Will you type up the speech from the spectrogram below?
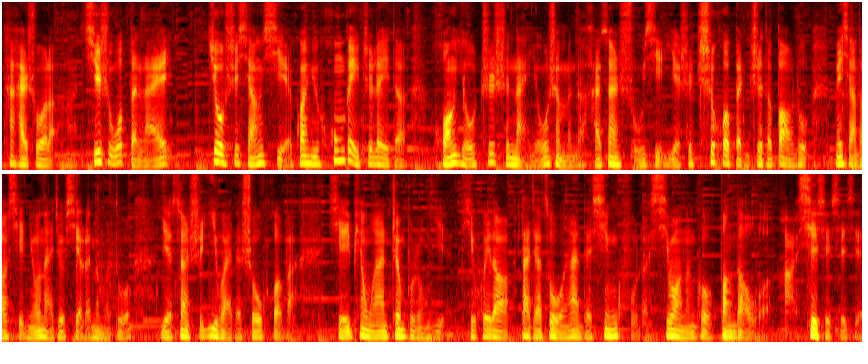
他还说了啊，其实我本来。就是想写关于烘焙之类的黄油、芝士、奶油什么的，还算熟悉，也是吃货本质的暴露。没想到写牛奶就写了那么多，也算是意外的收获吧。写一篇文案真不容易，体会到大家做文案的辛苦了。希望能够帮到我啊！谢谢谢谢，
